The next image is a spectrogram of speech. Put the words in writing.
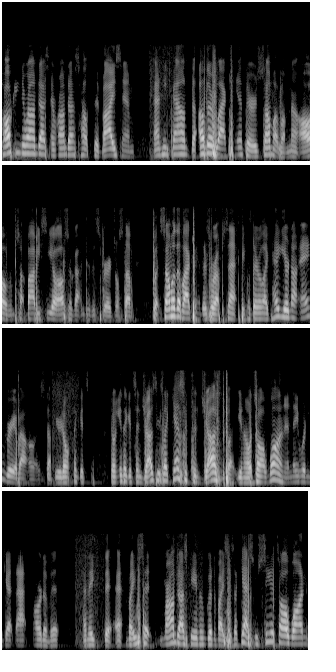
talking to Ram Dass, and Ram Dass helped advise him. And he found the other Black Panthers, some of them, not all of them. Bobby Seale also got into the spiritual stuff. But some of the Black Panthers were upset because they were like, "Hey, you're not angry about all this stuff. You don't think it's, don't you think it's unjust?" He's like, "Yes, it's unjust, but you know, it's all one." And they wouldn't get that part of it. And they, they uh, but he said Ram Dass gave him good advice. He's like, yes, you see, it's all one,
